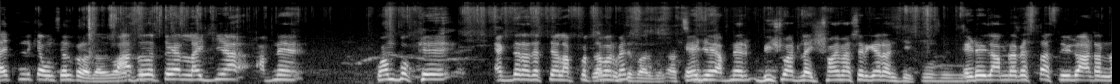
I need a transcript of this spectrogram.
লাইট নিলে কেমন সেল করা যাবে পাঁচ হাজার টাকার লাইট নিয়ে আপনি কমপক্ষে এক দেড় হাজার টাকা লাভ করতে পারবেন। আচ্ছা। এই যে আপনার বিশ ওয়াট লাইট ছয় মাসের গ্যারান্টি। এটা হইল আমরা ব্যস্ত আছি হইল আটান্ন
